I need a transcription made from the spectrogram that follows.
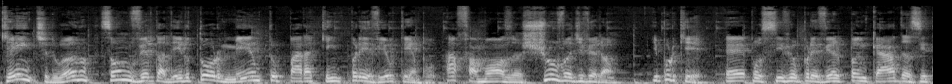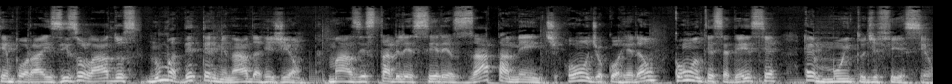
quente do ano são um verdadeiro tormento para quem prevê o tempo. A famosa chuva de verão. E por quê? É possível prever pancadas e temporais isolados numa determinada região, mas estabelecer exatamente onde ocorrerão com antecedência é muito difícil.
